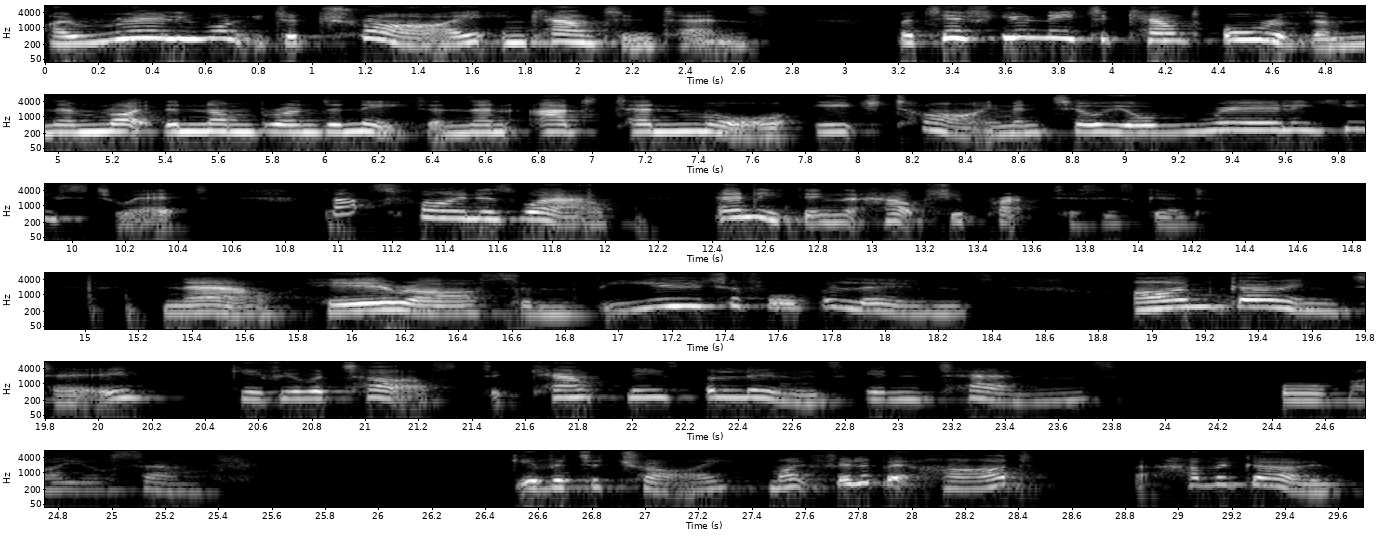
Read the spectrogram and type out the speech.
I really want you to try and count in tens. But if you need to count all of them and then write the number underneath and then add 10 more each time until you're really used to it, that's fine as well. Anything that helps you practice is good. Now, here are some beautiful balloons. I'm going to give you a task to count these balloons in tens all by yourself. Give it a try. Might feel a bit hard, but have a go.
